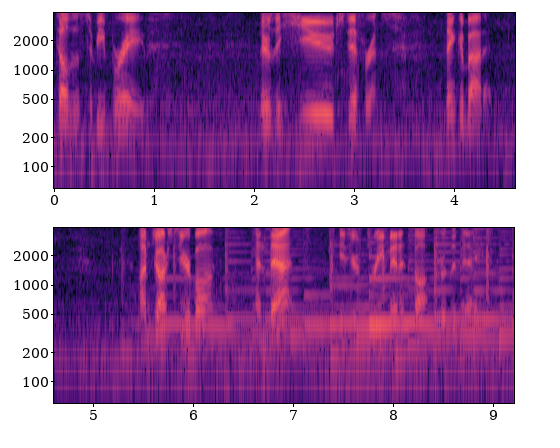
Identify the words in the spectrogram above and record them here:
tells us to be brave. There's a huge difference. Think about it. I'm Josh Cearbaugh, and that is your three minute thought for the day.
